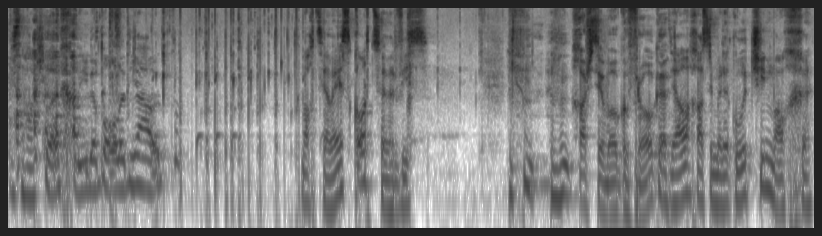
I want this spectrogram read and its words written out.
Wieso hast du einen kleinen Bollen die Auto? Macht sie auch Escort-Service? Kannst du sie mal fragen? Ja, kann sie mir einen Gutschein machen.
